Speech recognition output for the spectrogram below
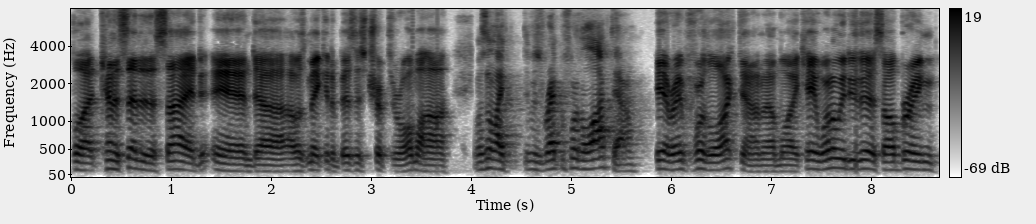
but kind of set it aside. And uh, I was making a business trip through Omaha. It wasn't like it was right before the lockdown. Yeah, right before the lockdown. I'm like, hey, why don't we do this? I'll bring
